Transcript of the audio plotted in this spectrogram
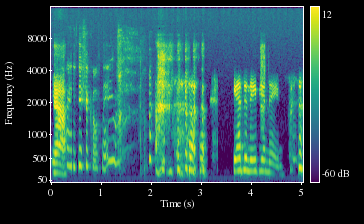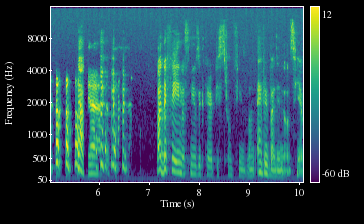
Yeah. very difficult name. Scandinavian names. yeah. but the famous music therapist from Finland, everybody knows him.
